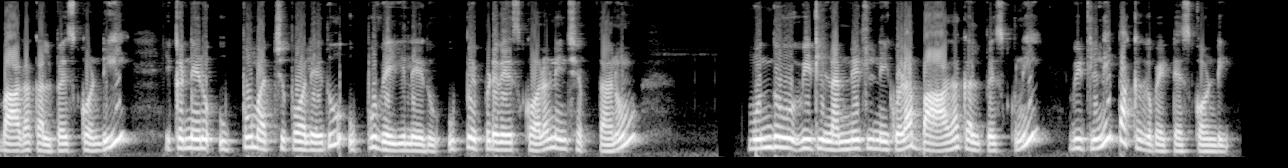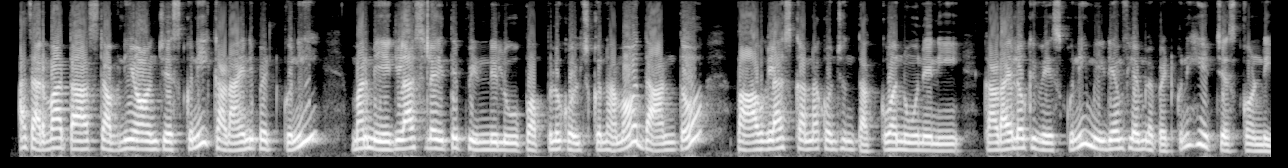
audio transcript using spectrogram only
బాగా కలిపేసుకోండి. ఇక్కడ నేను ఉప్పు మర్చిపోలేదు ఉప్పు వేయలేదు. ఉప్పు ఎప్పుడు వేసుకోవాలో నేను చెప్తాను. ముందు వీటిలన్నిటిని కూడా బాగా కలిపేసుకుని వీటిని పక్కకు పెట్టేసుకోండి. ఆ తర్వాత స్టవ్ని ఆన్ చేసుకుని కడాయిని పెట్టుకుని మనం ఏ గ్లాసులో అయితే పిండిలు పప్పులు కొలుచుకున్నామో దాంతో పావు గ్లాస్ కన్నా కొంచెం తక్కువ నూనెని కడాయిలోకి వేసుకుని మీడియం ఫ్లేమ్లో పెట్టుకుని హీట్ చేసుకోండి.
